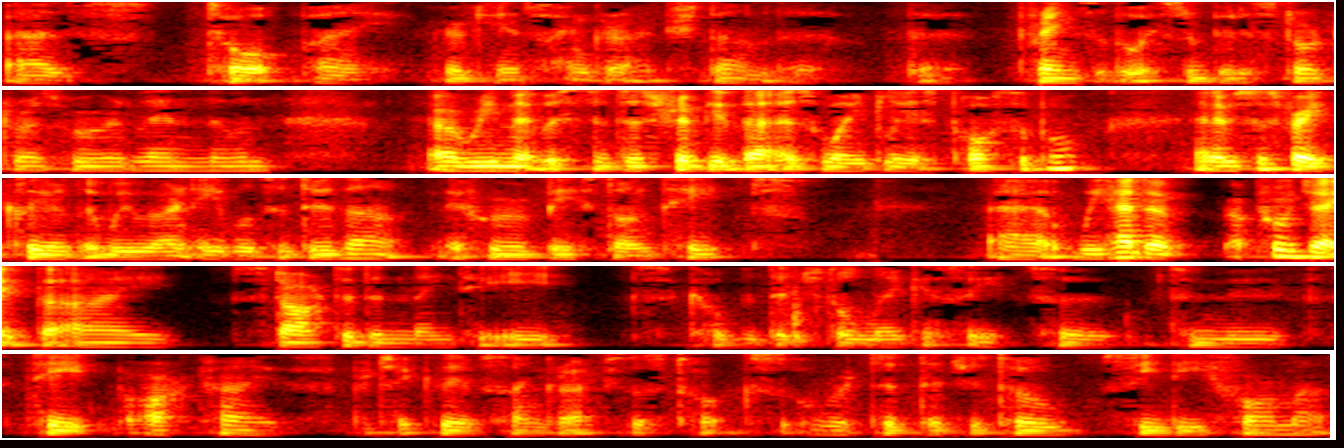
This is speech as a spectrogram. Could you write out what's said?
as taught by Urgyen Sangharakshita and the, the Friends of the Western Buddhist Order as we were then known. Our remit was to distribute that as widely as possible, and it was just very clear that we weren't able to do that if we were based on tapes. Uh, we had a, a project that I started in 98 called The Digital Legacy to, to move the tape archive, particularly of Sangharakshita's talks, over to digital CD format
